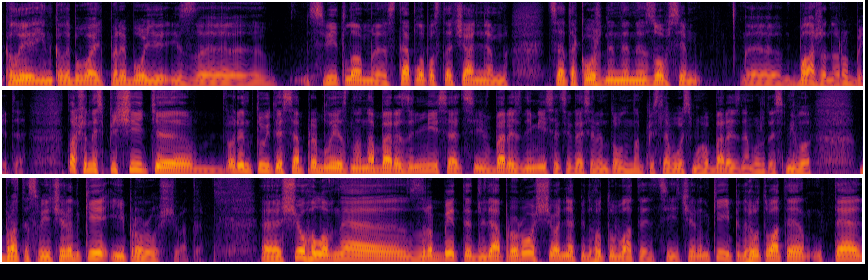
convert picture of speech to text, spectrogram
коли інколи бувають перебої із е, світлом, е, з теплопостачанням, це також не, не, зовсім бажано робити. Так що не спішіть, е, орієнтуйтеся приблизно на березень місяць, і в березні місяці, десь орієнтовно там, після 8 березня, можете сміло брати свої черенки і пророщувати. Е, Що головне зробити для пророщування, підготувати ці черенки і підготувати те,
